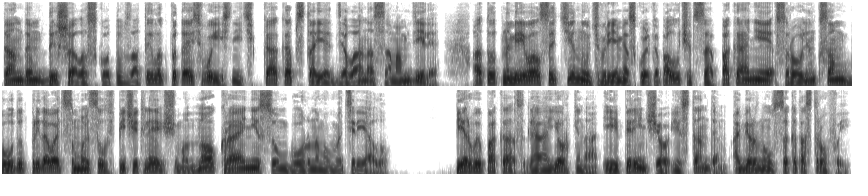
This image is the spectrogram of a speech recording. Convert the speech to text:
Тандем дышала Скотту в затылок, пытаясь выяснить, как обстоят дела на самом деле, а тот намеревался тянуть время сколько получится, пока они с Роллингсом будут придавать смысл впечатляющему, но крайне сумбурному материалу. Первый показ для Йоркина и Перенчо из Тандем обернулся катастрофой.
